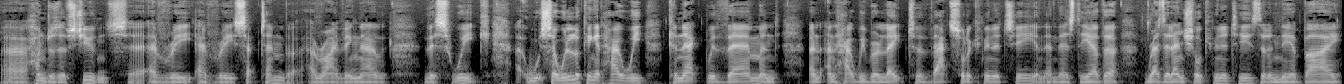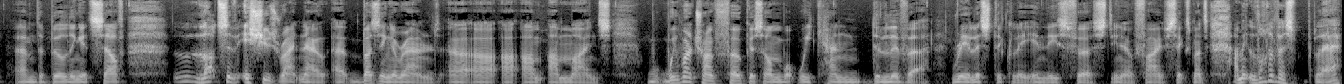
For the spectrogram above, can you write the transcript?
Uh, hundreds of students uh, every every September arriving now this week. Uh, so we're looking at how we connect with them and, and, and how we relate to that sort of community and then there's the other residential communities that are nearby um, the building itself. Lots of issues right now uh, buzzing around uh, our, our, our, minds. We want to try and focus on what we can deliver realistically in these first, you know, five, six months. I mean, a lot of us, Blair,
